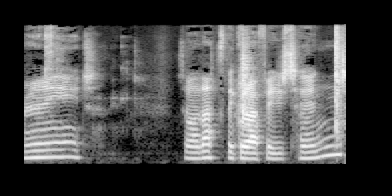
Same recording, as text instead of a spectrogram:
Right, so that's the graphite tinge.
